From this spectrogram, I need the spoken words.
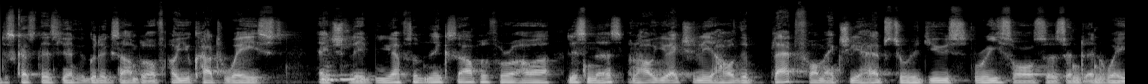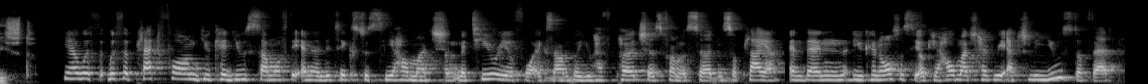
discussed this, you have a good example of how you cut waste. Actually, mm-hmm. you have some example for our listeners on how you actually how the platform actually helps to reduce resources and, and waste. Yeah, with, with the platform, you can use some of the analytics to see how much material, for example, you have purchased from a certain supplier. And then you can also see, okay, how much have we actually used of that?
